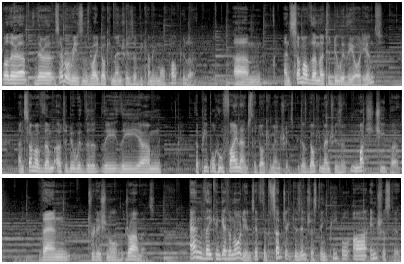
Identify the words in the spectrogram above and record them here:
Well, there are there are several reasons why documentaries are becoming more popular, um, and some of them are to do with the audience, and some of them are to do with the the the um, the people who finance the documentaries, because documentaries are much cheaper than traditional dramas. And they can get an audience. If the subject is interesting, people are interested.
